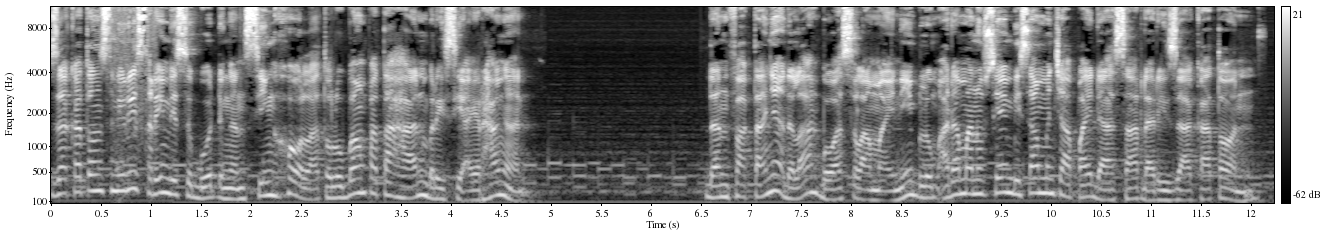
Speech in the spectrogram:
Zakaton sendiri sering disebut dengan sinkhole atau lubang patahan berisi air hangat. Dan faktanya adalah bahwa selama ini belum ada manusia yang bisa mencapai dasar dari Zakaton.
